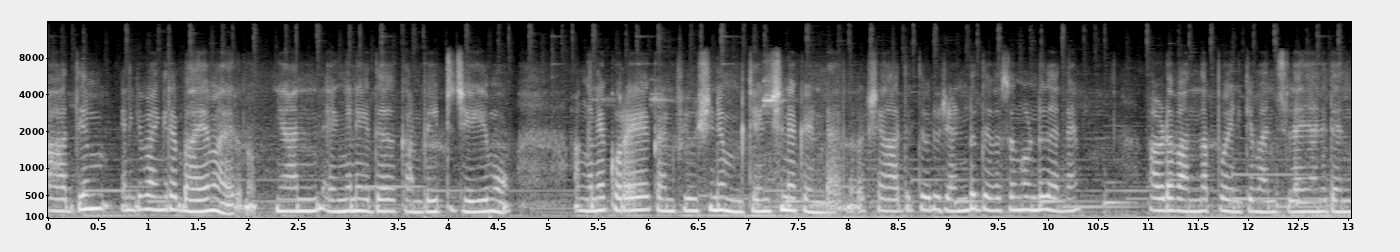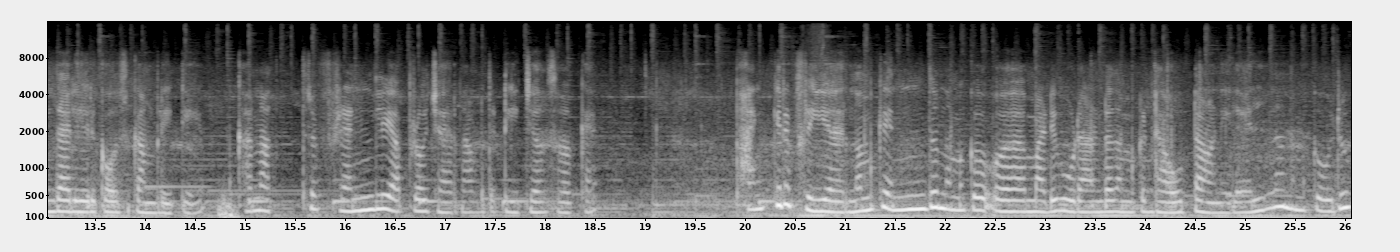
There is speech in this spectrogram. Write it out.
ആദ്യം എനിക്ക് ഭയങ്കര ഭയമായിരുന്നു. ഞാൻ എങ്ങനെ ഇത് കംപ്ലീറ്റ് ചെയ്യുമോ? അങ്ങനെ കുറേ കൺഫ്യൂഷനും ടെൻഷനൊക്കെ ഉണ്ടായിരുന്നു. പക്ഷേ ആദ്യത്തെ ഒരു രണ്ട് ദിവസം കൊണ്ട് തന്നെ അവിടെ വന്നപ്പോൾ എനിക്ക് മനസ്സിലായി ഞാനിത് എന്തായാലും ഈ ഒരു കോഴ്സ് കംപ്ലീറ്റ് ചെയ്യും. കാരണം അത്ര ഫ്രണ്ട്ലി അപ്രോച്ചായിരുന്നു അവിടുത്തെ ടീച്ചേഴ്സും ഒക്കെ. ഭയങ്കര ഫ്രീ ആയിരുന്നു. നമുക്ക് എന്തും നമുക്ക് മടി കൂടാണ്ട് നമുക്ക് ഡൗട്ടാണെങ്കിലും എല്ലാം നമുക്ക് ഒരു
